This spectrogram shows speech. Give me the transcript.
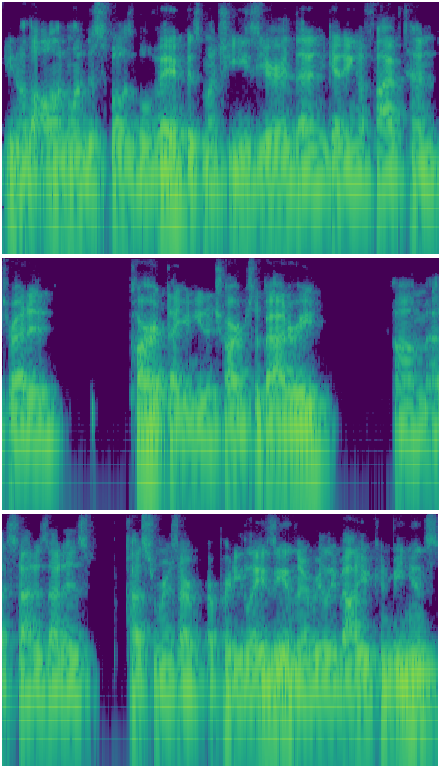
you know, the all in one disposable vape is much easier than getting a 510 threaded cart that you need to charge the battery um, as sad as that is, customers are, are pretty lazy and they really value convenience.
